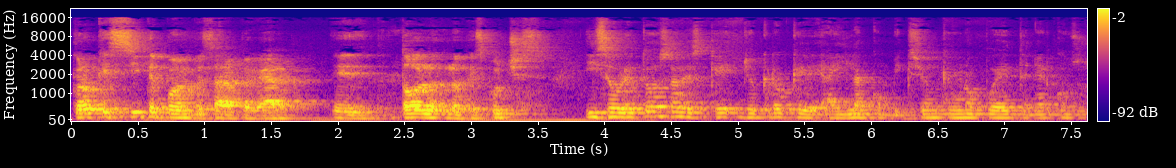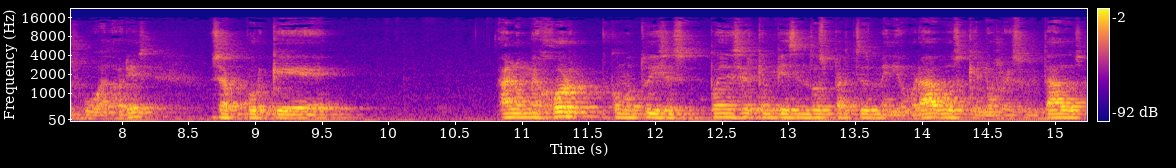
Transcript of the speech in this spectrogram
creo que sí te puede empezar a pegar eh, todo lo, lo que escuches. Y sobre todo, ¿sabes qué? Yo creo que ahí la convicción que uno puede tener con sus jugadores, o sea, porque a lo mejor, como tú dices, pueden ser que empiecen dos partidos medio bravos, que los resultados,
